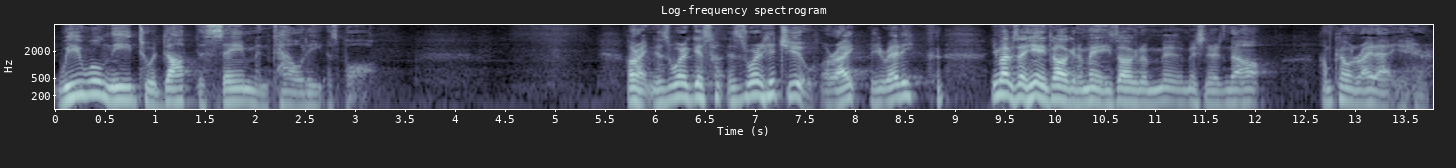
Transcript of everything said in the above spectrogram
we will need to adopt the same mentality as Paul. All right, this is where it gets. This is where it hits you. All right, are you ready? You might be saying he ain't talking to me. He's talking to missionaries. No, I'm coming right at you here.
